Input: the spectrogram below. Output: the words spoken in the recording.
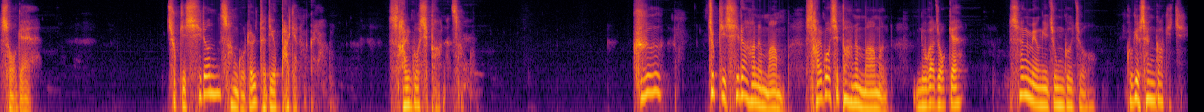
속에 죽기 싫은 상구를 드디어 발견한 거야. 살고 싶어 하는 상구. 그 죽기 싫어하는 마음, 살고 싶어 하는 마음은 누가 줬게? 생명이 준 거죠. 그게 생각이지.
